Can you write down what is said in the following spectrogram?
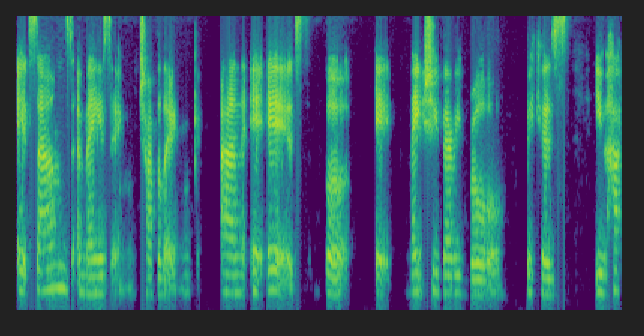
it sounds amazing traveling, and it is, but it makes you very raw because you have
